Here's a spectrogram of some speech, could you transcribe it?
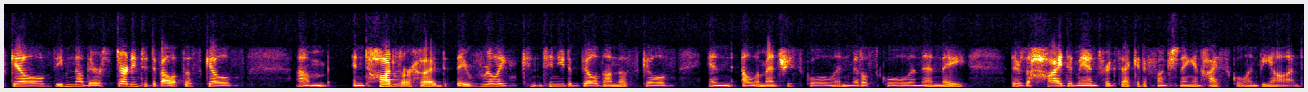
skills, even though they're starting to develop those skills um, in toddlerhood. They really continue to build on those skills in elementary school and middle school, and then they there's a high demand for executive functioning in high school and beyond.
